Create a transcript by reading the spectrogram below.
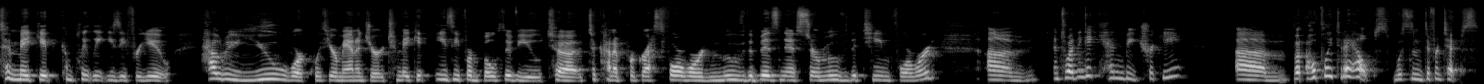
to make it completely easy for you how do you work with your manager to make it easy for both of you to to kind of progress forward move the business or move the team forward? Um, and so i think it can be tricky um, but hopefully today helps with some different tips.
